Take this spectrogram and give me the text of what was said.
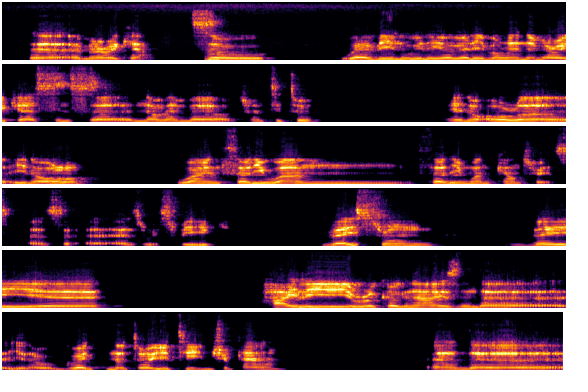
uh, America. So mm. we have been really available in America since uh, November of 22. In all, uh, in all, we're in 31, 31 countries as, as we speak. Very strong, very uh, highly recognized and uh, you know great notoriety in Japan, and uh,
